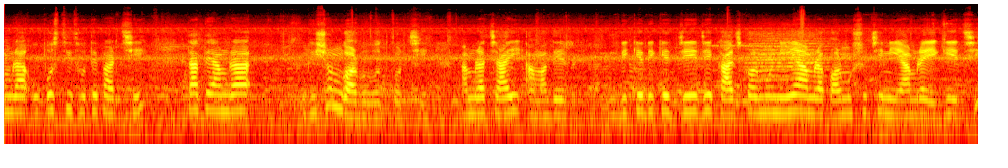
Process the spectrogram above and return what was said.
আমরা উপস্থিত হতে পারছি, তাতে আমরা ভীষণ গর্ববোধ করছি। আমরা চাই আমাদের দিকে দিকে যে যে কাজকর্ম নিয়ে আমরা কর্মসূচি নিয়ে আমরা এগিয়েছি,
